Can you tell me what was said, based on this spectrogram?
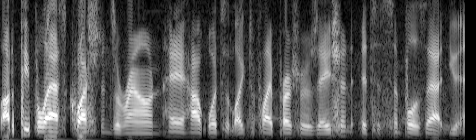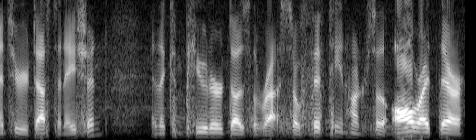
A lot of people ask questions around, hey, how, what's it like to fly pressurization? It's as simple as that. You enter your destination, and the computer does the rest. So 1500. So all right there,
